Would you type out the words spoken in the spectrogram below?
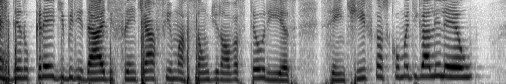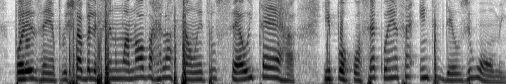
perdendo credibilidade frente à afirmação de novas teorias científicas como a de Galileu, por exemplo, estabelecendo uma nova relação entre o céu e terra e, por consequência, entre Deus e o homem.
